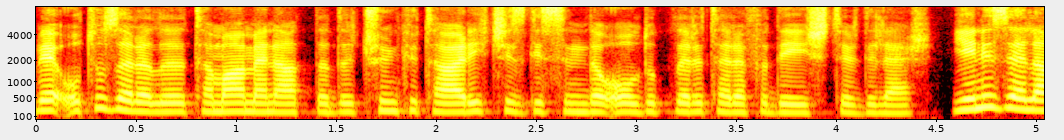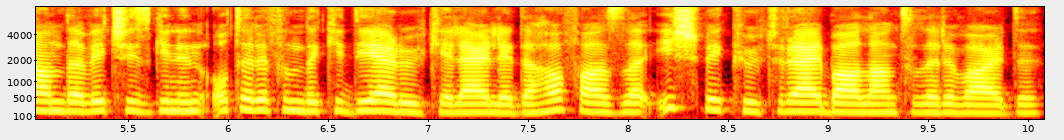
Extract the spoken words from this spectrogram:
ve 30 Aralık'ı tamamen atladı çünkü tarih çizgisinde oldukları tarafı değiştirdiler. Yeni Zelanda ve çizginin o tarafındaki diğer ülkelerle daha fazla iş ve kültürel bağlantıları vardı.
